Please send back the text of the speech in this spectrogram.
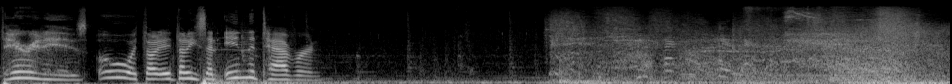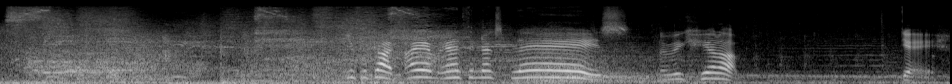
There it is. Oh, I thought I thought he said in the tavern. Forgot. I am at the next place. Let me heal up. Yay.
